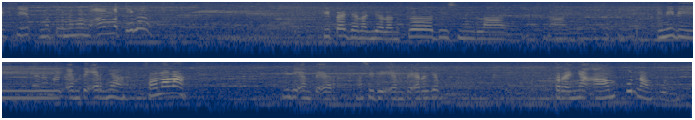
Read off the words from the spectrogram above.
exit. Metu nengan ah metu lah. Kita jalan-jalan ke Disneyland. Nah ini. Ini di MTR nya sono lah. Ini di MTR masih di MTR aja. Kerennya ampun ampun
